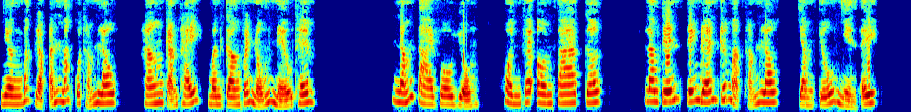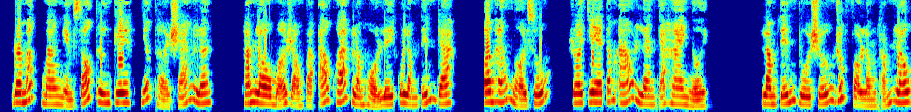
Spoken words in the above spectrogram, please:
Nhưng bắt gặp ánh mắt của thẩm lâu, hắn cảm thấy mình cần phải nũng nịu thêm. Nắm tay vô dụng, Huỳnh phải ôm ta cơ. Lâm Tiến tiến đến trước mặt thẩm lâu, chăm chú nhìn y. Đôi mắt mang niềm xót thương kia nhất thời sáng lên. Thẩm lâu mở rộng vạt áo khoác lông hồ ly của Lâm Tín ra, ôm hắn ngồi xuống, rồi che tấm áo lên cả hai người. Lâm Tín vui sướng rút vào lòng thẩm lâu,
